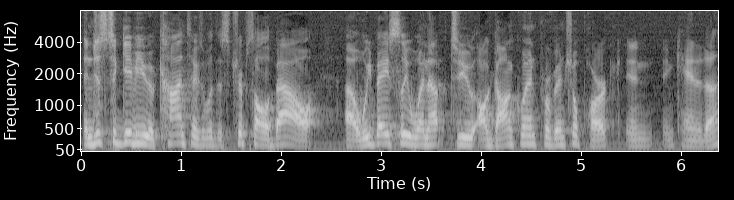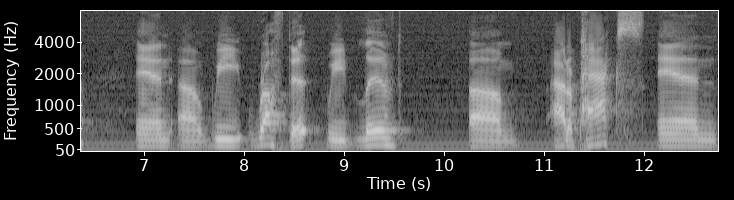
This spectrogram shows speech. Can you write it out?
and just to give you a context of what this trip's all about, uh, we basically went up to Algonquin Provincial Park in, in Canada and uh, we roughed it. We lived um, out of packs and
